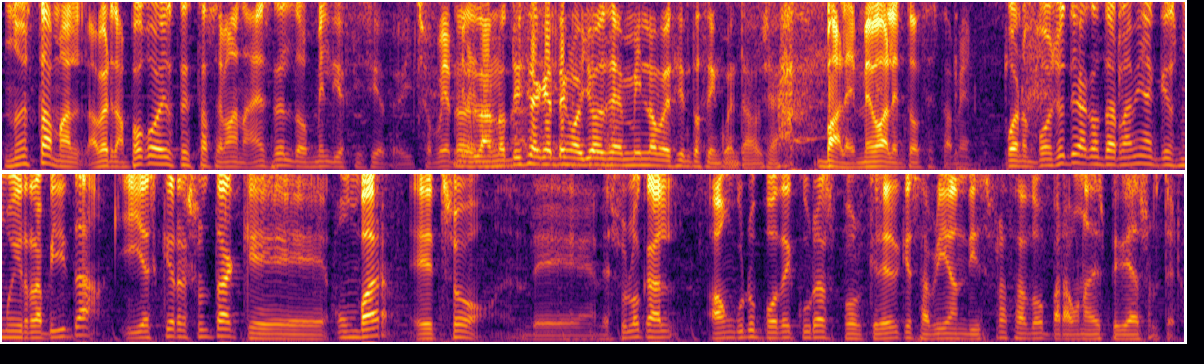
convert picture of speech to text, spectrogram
no está mal. A ver, tampoco es de esta semana, es del 2017, dicho. No, la noticia que tengo yo es de 1950, o sea. Vale, me vale entonces también. Bueno, pues yo te voy a contar la mía, que es muy rapidita, y es que resulta que un bar echó de, de su local a un grupo de curas por creer que se habrían disfrazado para una despedida de soltero.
